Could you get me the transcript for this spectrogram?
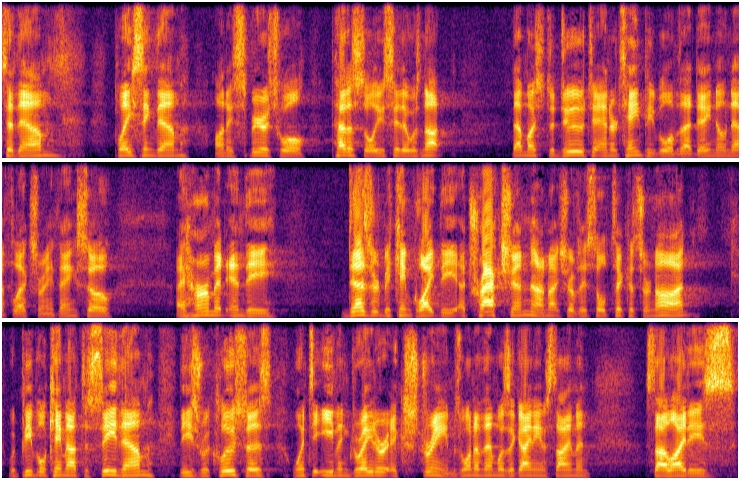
to them, placing them on a spiritual pedestal. You see, there was not that much to do to entertain people of that day, no Netflix or anything. So a hermit in the desert became quite the attraction. I'm not sure if they sold tickets or not. When people came out to see them, these recluses went to even greater extremes. One of them was a guy named Simon Stylites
